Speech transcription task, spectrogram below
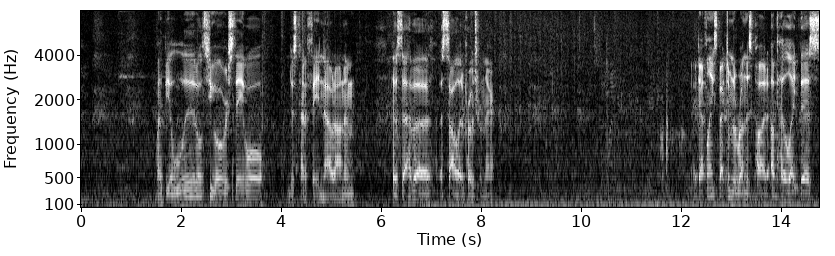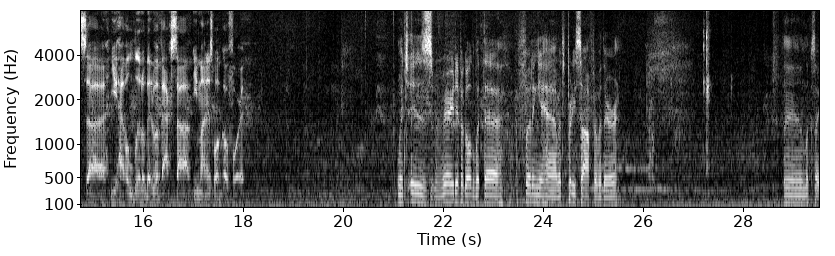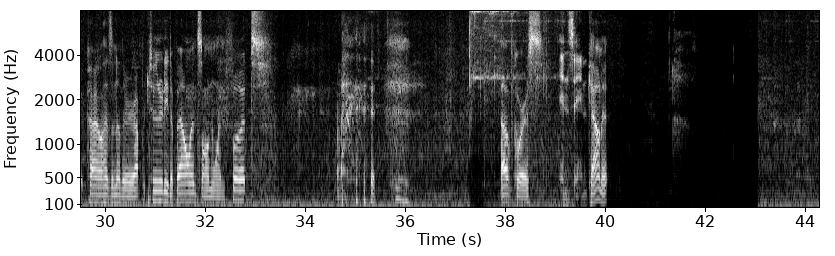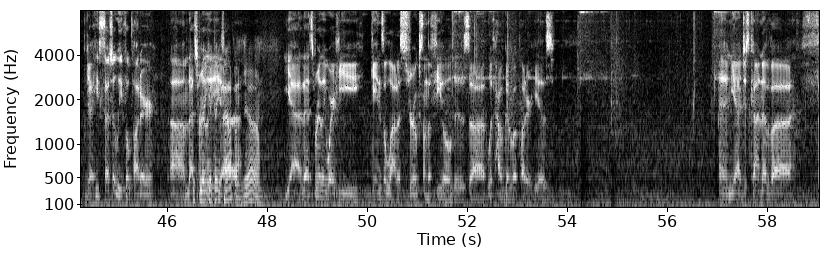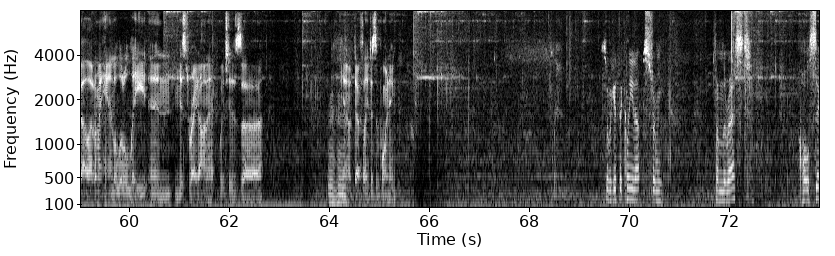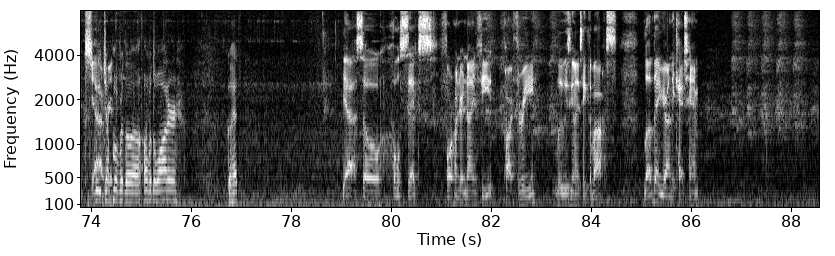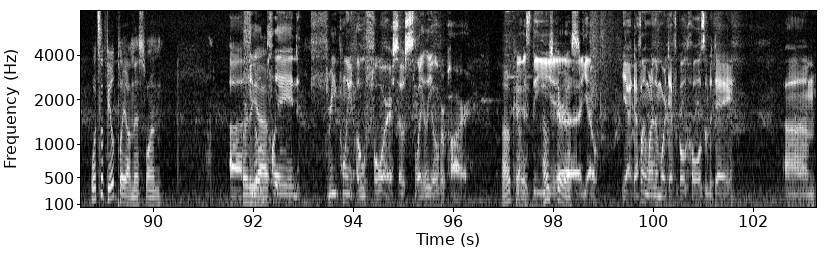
Might be a little too overstable. I'm Just kind of fading out on him. He'll still have a, a solid approach from there. I definitely expect him to run this putt uphill like this. Uh, you have a little bit of a backstop. You might as well go for it. Which is very difficult with the footing you have. It's pretty soft over there. And looks like Kyle has another opportunity to balance on one foot. of course. Insane. Count it. Yeah, he's such a lethal putter. Um, that's Just really making things uh, happen. Yeah. Yeah, that's really where he gains a lot of strokes on the field is uh, with how good of a putter he is. And yeah, just kind of uh, fell out of my hand a little late and missed right on it, which is uh, Mhm. you know definitely disappointing. So we get the cleanups from from the rest. Hole six, Yeah, we jump re- over the over the water. Go ahead. Yeah, so hole six, 409 feet, par three. Louie is gonna take the box. Love that you're on the catch hand. What's the field play on this one? Uh, Or the, field uh, played 3.04, so slightly over par. Okay. It was the I was curious. Uh, yeah, yeah, definitely one of the more difficult holes of the day. Um,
